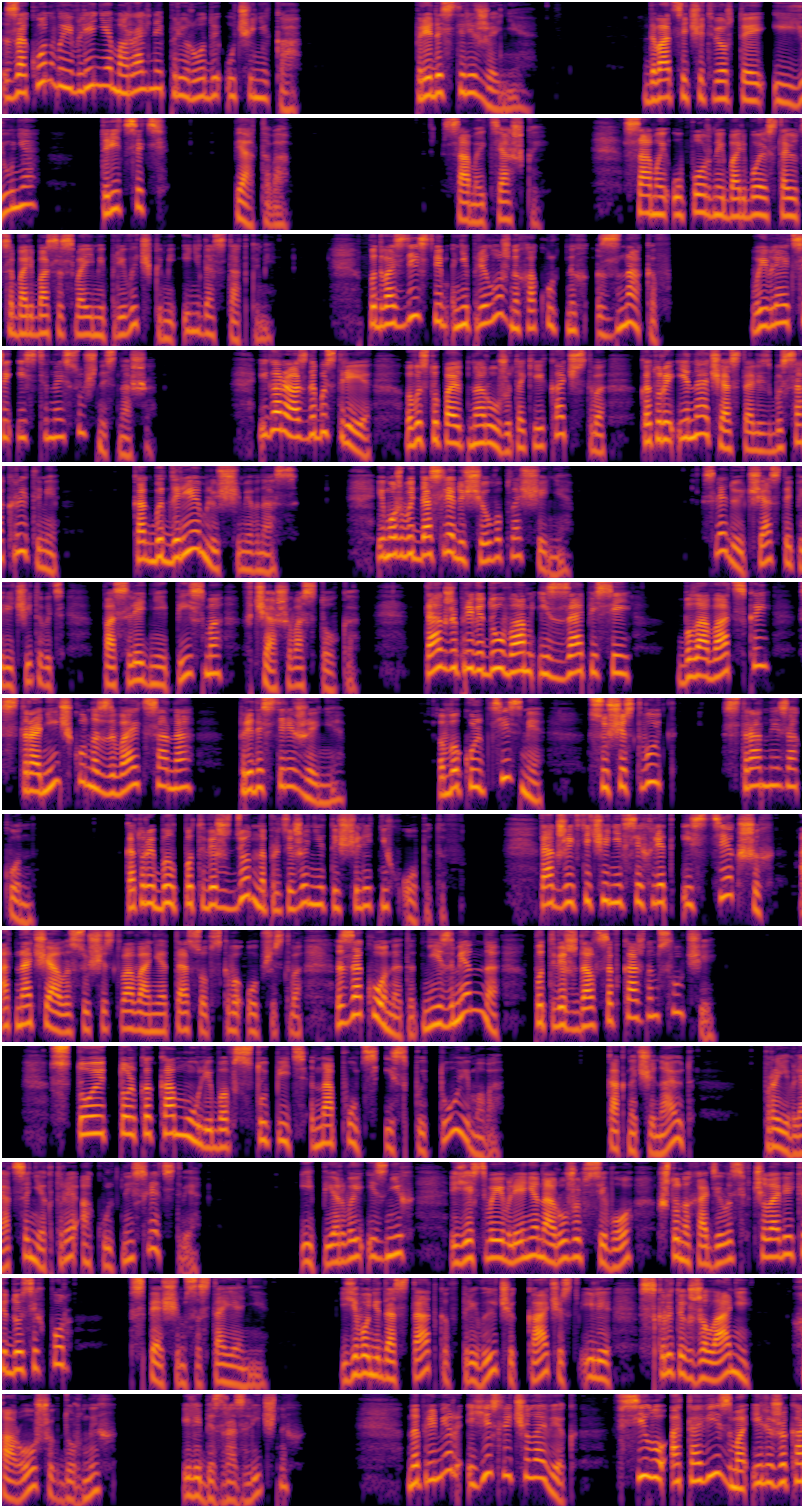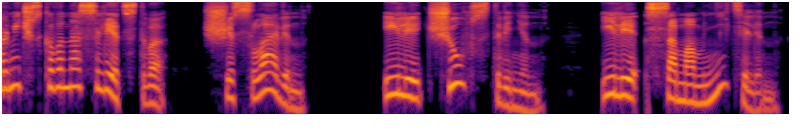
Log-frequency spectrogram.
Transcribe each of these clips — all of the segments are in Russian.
Закон выявления моральной природы ученика. Предостережение. 24 июня 35 -го. Самой тяжкой, самой упорной борьбой остается борьба со своими привычками и недостатками. Под воздействием непреложных оккультных знаков выявляется истинная сущность наша и гораздо быстрее выступают наружу такие качества, которые иначе остались бы сокрытыми, как бы дремлющими в нас, и, может быть, до следующего воплощения. Следует часто перечитывать последние письма в чаше Востока. Также приведу вам из записей Блаватской страничку, называется она «Предостережение». В оккультизме существует странный закон, который был подтвержден на протяжении тысячелетних опытов. Также и в течение всех лет истекших от начала существования теософского общества закон этот неизменно подтверждался в каждом случае. Стоит только кому-либо вступить на путь испытуемого, как начинают проявляться некоторые оккультные следствия. И первый из них есть выявление наружу всего, что находилось в человеке до сих пор в спящем состоянии. Его недостатков, привычек, качеств или скрытых желаний, хороших, дурных или безразличных. Например, если человек в силу атовизма или же кармического наследства тщеславен или чувственен или самомнителен,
